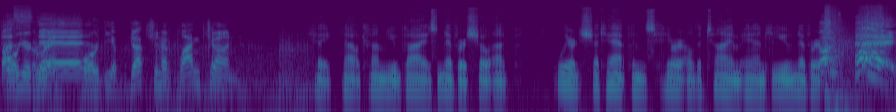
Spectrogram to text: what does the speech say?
for your arrest for the abduction of Plankton. Hey, how come you guys never show up? Weird shit happens here all the time and you never. Uh, hey!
